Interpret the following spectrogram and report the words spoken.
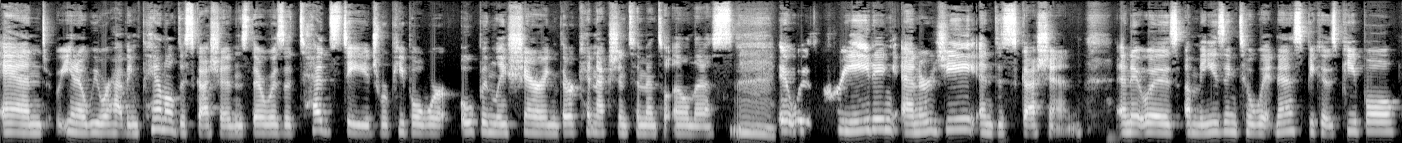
And you know we were having panel discussions. There was a ted stage where people were openly sharing their connection to mental illness. Mm. it was creating energy and discussion. And it was amazing to witness because people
